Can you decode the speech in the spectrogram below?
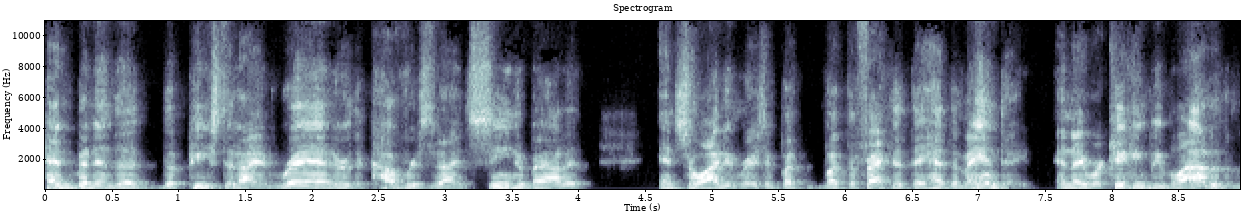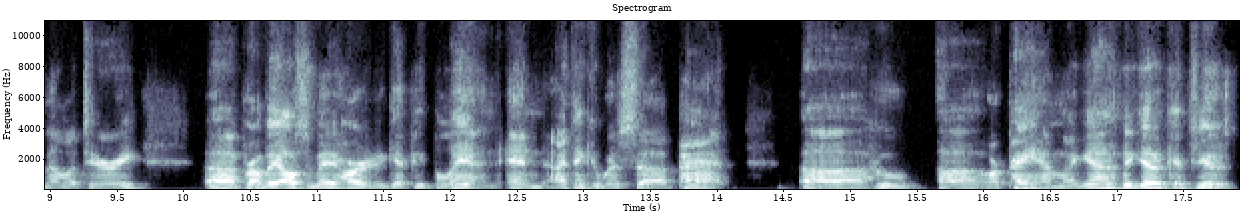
hadn't been in the the piece that I had read or the coverage that I had seen about it and so I didn't raise it. But but the fact that they had the mandate and they were kicking people out of the military uh, probably also made it harder to get people in. And I think it was uh, Pat uh, who uh, or Pam. I get, I get them confused.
